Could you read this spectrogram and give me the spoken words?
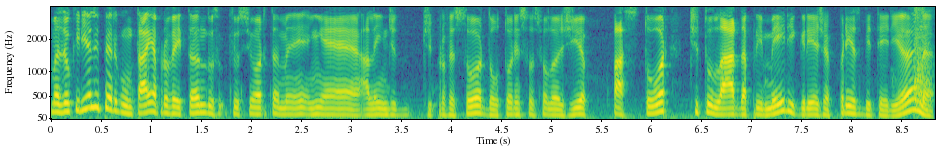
Mas eu queria lhe perguntar, e aproveitando que o senhor também é, além de, de professor, doutor em sociologia, pastor titular da primeira igreja presbiteriana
